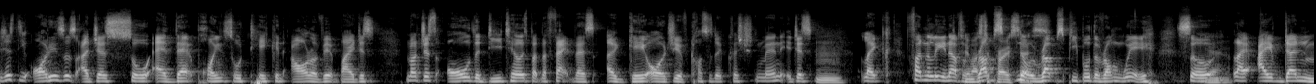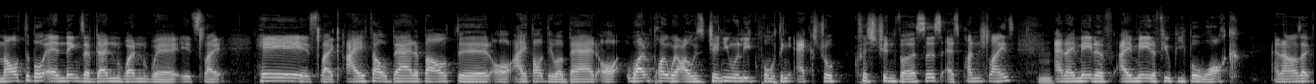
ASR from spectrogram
just the audiences are just so at that point so taken out of it by just not just all the details, but the fact there's a gay orgy of closeted Christian men. It just mm. like funnily enough Too rubs no rubs people the wrong way. So Yeah. like I've done multiple endings. I've done one where it's like, hey, it's like I felt bad about it, or I thought they were bad, or one point where I was genuinely quoting actual Christian verses as punchlines, hmm. and I made a I made a few people walk. And I was like,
